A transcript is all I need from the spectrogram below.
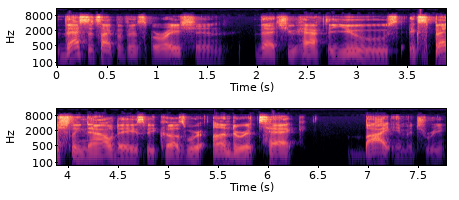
That's the type of inspiration that you have to use, especially nowadays, because we're under attack by imagery,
